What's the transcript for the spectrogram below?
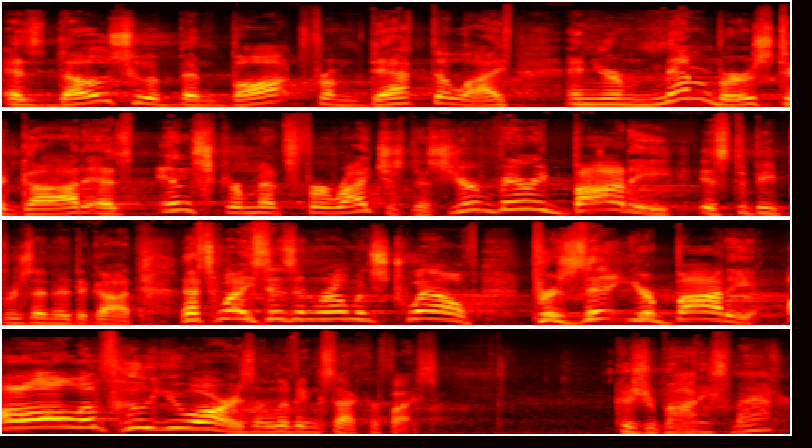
as those who have been bought from death to life, and your members to God as instruments for righteousness. Your very body is to be presented to God. That's why he says in Romans 12, present your body, all of who you are, as a living sacrifice, because your bodies matter.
